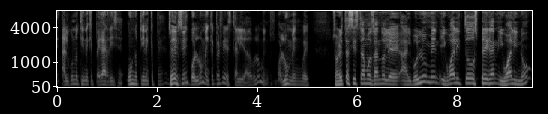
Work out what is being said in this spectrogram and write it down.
Eh, Alguno tiene que pegar, dice. Uno tiene que pegar. Sí, Entonces, sí. Volumen, ¿qué prefieres? ¿Calidad o volumen? Pues volumen, güey. O sea, ahorita sí estamos dándole al volumen, igual y todos pegan, igual y no,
